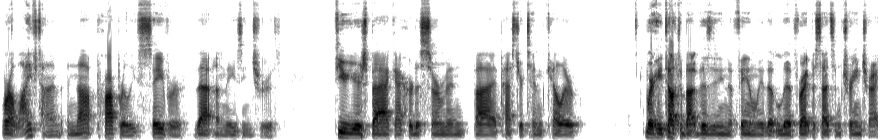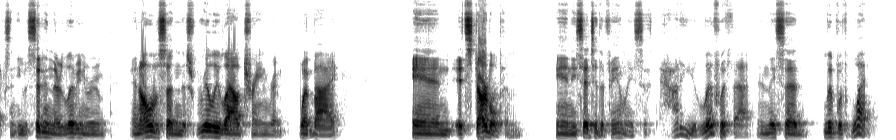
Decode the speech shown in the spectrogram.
or a lifetime and not properly savor that amazing truth. A few years back, I heard a sermon by Pastor Tim Keller where he talked about visiting a family that lived right beside some train tracks. And he was sitting in their living room, and all of a sudden, this really loud train went by, and it startled him. And he said to the family, he said, How do you live with that? And they said, Live with what?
